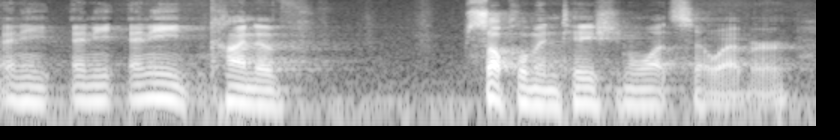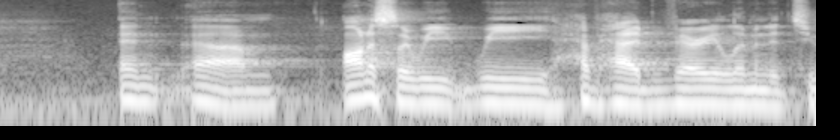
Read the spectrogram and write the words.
any, any, any kind of supplementation whatsoever. And um, honestly, we, we have had very limited to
